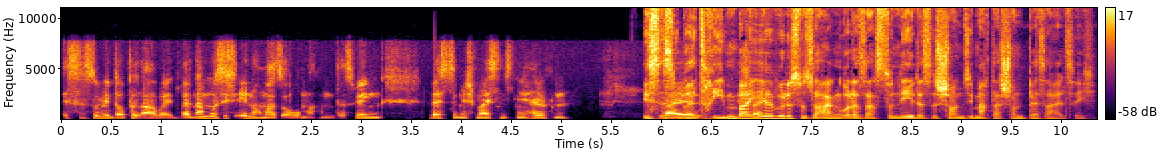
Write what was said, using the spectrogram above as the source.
ist es so wie Doppelarbeit, weil dann muss ich eh nochmal sauber machen. Deswegen lässt sie mich meistens nie helfen. Ist es Weil- übertrieben bei ihr, würdest du sagen? Oder sagst du, nee, das ist schon, sie macht das schon besser als ich?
